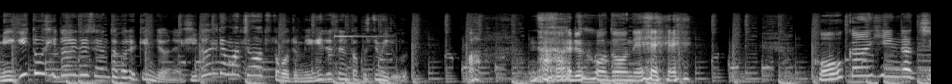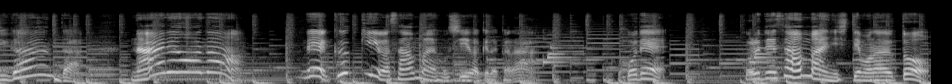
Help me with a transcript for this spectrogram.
右と左で選択できんだよね。左で間違ってたからじゃあ右で選択してみる？あなるほどね。交換品が違うんだ。なるほど。でクッキーは3枚欲しいわけだから。ここでこれで3枚にしてもらうと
